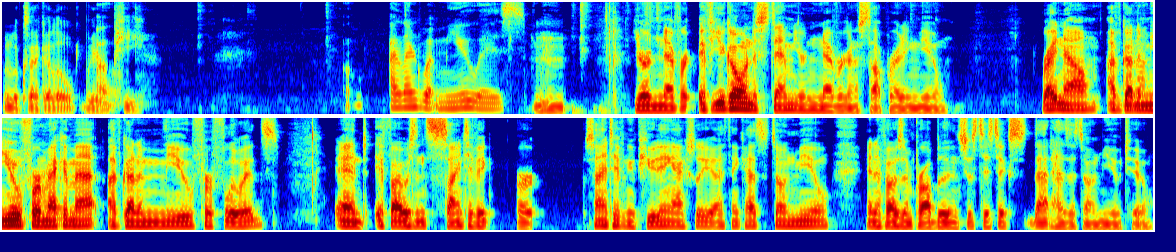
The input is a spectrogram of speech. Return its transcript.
It looks like a little weird Oh. p. I learned what mu is. hmm You're never if you go into STEM, you're never gonna stop writing mu. Right mm, now, I've got a mu for. Mechamat. I've got a mu for fluids, and if I was in scientific or scientific computing, actually, I think has its own mu. And if I was in probability and statistics, that has its own mu too.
